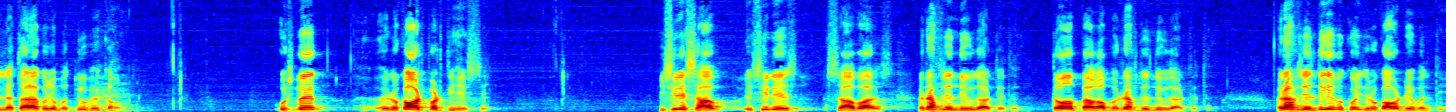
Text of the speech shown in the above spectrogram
اللہ تعالیٰ کو جو مطلوب ہے کام اس میں رکاوٹ پڑتی ہے اس سے اسی لیے صاحب اسی لیے صحابہ رف زندگی گزارتے تھے تمام پیغام رف زندگی گزارتے تھے رف زندگی میں کوئی رکاوٹ نہیں بنتی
